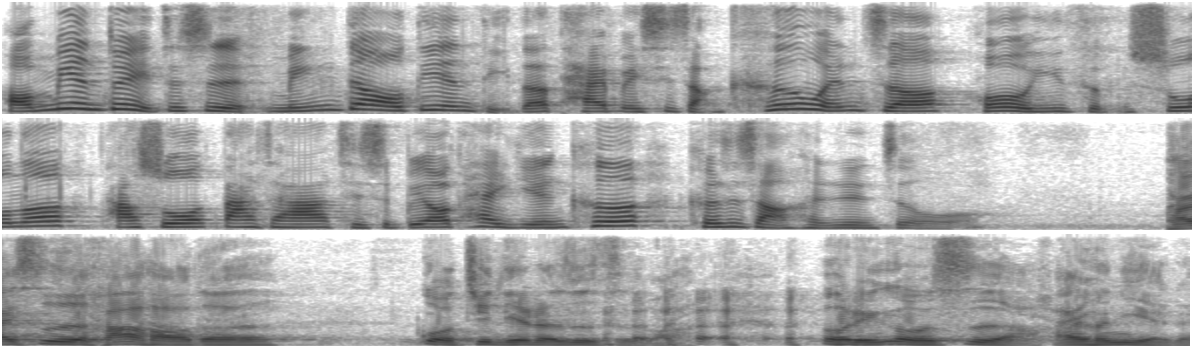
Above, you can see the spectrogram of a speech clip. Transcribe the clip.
好，面对这是民调垫底的台北市长柯文哲，侯友谊怎么说呢？他说，大家其实不要太严苛，柯市长很认真哦。还是好好的过今天的日子吧。二零二四啊，还很远呢。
